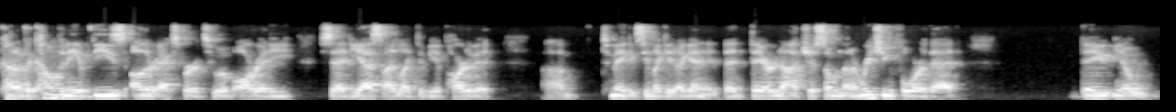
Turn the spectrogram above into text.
kind of the company of these other experts who have already said yes, I'd like to be a part of it. Um, to make it seem like it again that they are not just someone that I'm reaching for, that they you know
